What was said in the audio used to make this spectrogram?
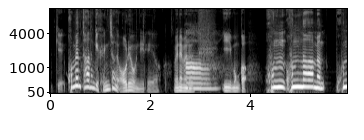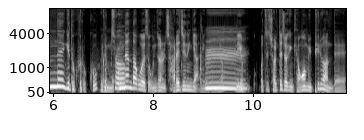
이렇게 코멘트 하는 게 굉장히 어려운 일이에요. 왜냐면 은 아, 이 뭔가 혼 혼나면 혼내기도 그렇고. 뭐 혼낸다고 해서 운전을 잘해지는 게 아니거든요. 음. 이게 어쨌든 절대적인 경험이 필요한데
